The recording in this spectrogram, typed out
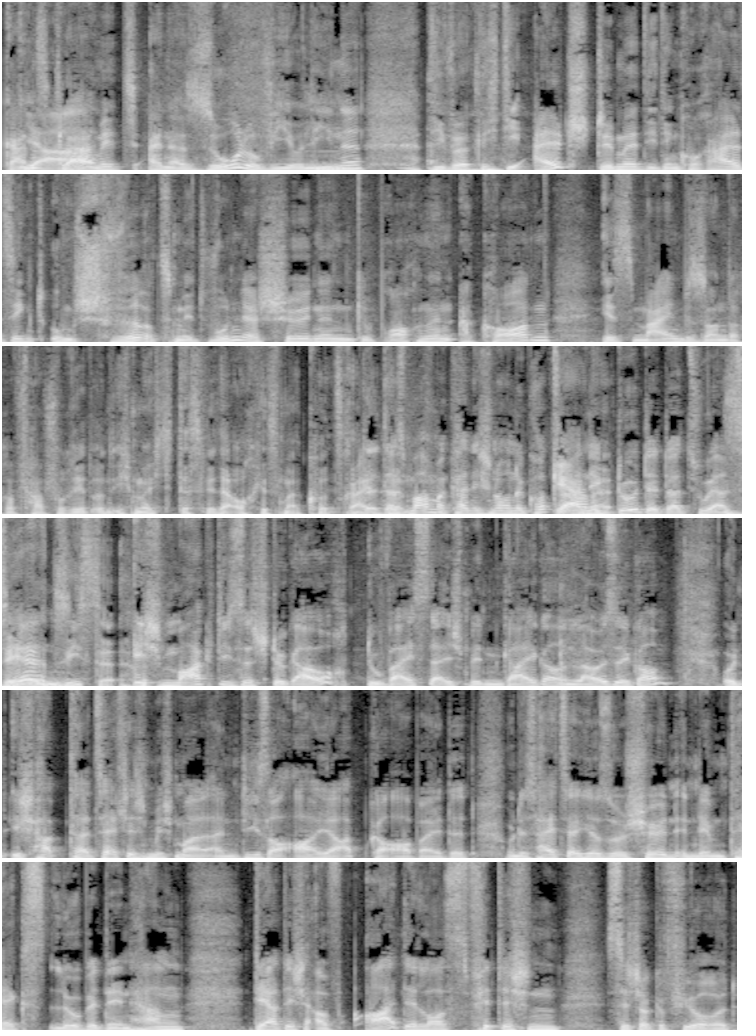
Ganz ja. klar mit einer Solo-Violine, mhm. die wirklich die Altstimme, die den Choral singt, umschwirrt mit wunderschönen gebrochenen Akkorden, ist mein besonderer Favorit. Und ich möchte, dass wir da auch jetzt mal kurz rein. Das machen wir. Kann ich noch eine kurze Gerne. Anekdote dazu erzählen? Sehr, siehste. Ich mag dieses Stück auch. Du weißt ja, ich bin ein Geiger und Lausiger. Und ich habe tatsächlich mich mal an dieser Arie abgearbeitet. Und es das heißt ja hier so schön in dem Text, lobe den Herrn, der dich auf Adlers Fittichen sicher geführt.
